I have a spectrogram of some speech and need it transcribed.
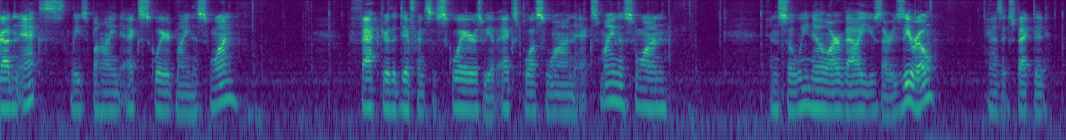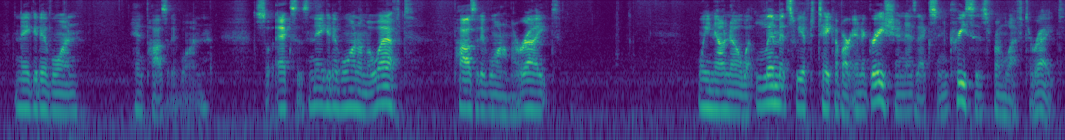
out an x, leaves behind x squared minus 1. Factor the difference of squares. We have x plus 1, x minus 1. And so we know our values are 0, as expected, negative 1, and positive 1. So x is negative 1 on the left, positive 1 on the right. We now know what limits we have to take of our integration as x increases from left to right.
